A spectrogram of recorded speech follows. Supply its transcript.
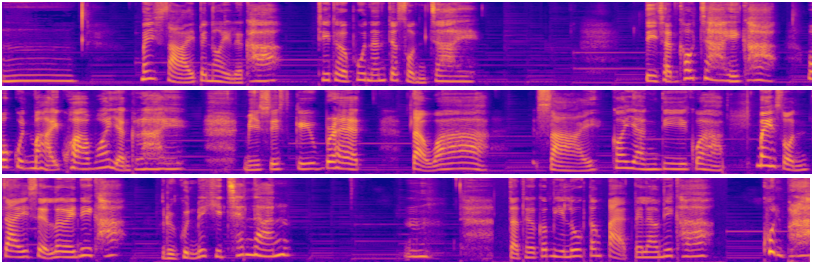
อืม ไม่สายไปหน่อยเลยคะ ที่เธอพูดนั้นจะสนใจ ดิฉันเข้าใจค่ะ ว่าคุณหมายความว่าอย่างไร มิสซิสกิลเบรดแต่ว่า สายก็ยังดีกว่า ไม่สนใจเสียเลยนี่คะหรือคุณไม่คิดเช่นนั้น อืม แต่เธอก็มีลูกตั้งแปดไปแล้วนี่คะ คุณพระ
